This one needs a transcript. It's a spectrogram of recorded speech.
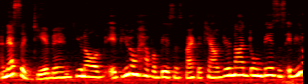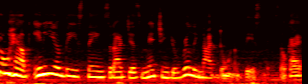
and that's a given you know if, if you don't have a business bank account you're not doing business. If you don't have any of these things that i just mentioned you're really not doing a business okay?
